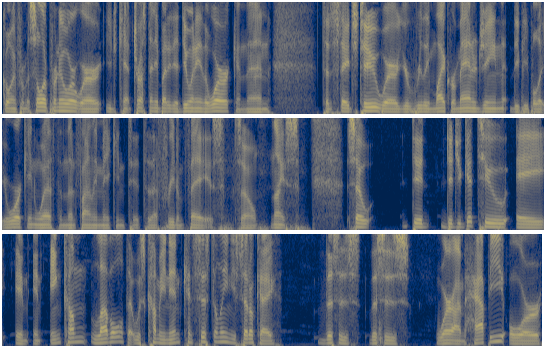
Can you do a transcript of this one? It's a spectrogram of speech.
going from a solopreneur where you can't trust anybody to do any of the work and then to stage two where you're really micromanaging the people that you're working with and then finally making to, to that freedom phase. So nice. So did did you get to a an, an income level that was coming in consistently and you said okay this is this is where i'm happy or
